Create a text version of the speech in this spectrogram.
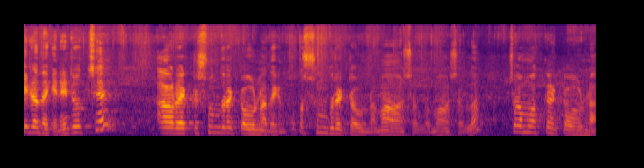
এটা দেখেন, এটা হচ্ছে আর একটা সুন্দর একটা ওড়না দেখেন। কত সুন্দর একটা ওড়না মাশাল্লাহ মাশাল্লাহ চমৎকার একটা ওড়না।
